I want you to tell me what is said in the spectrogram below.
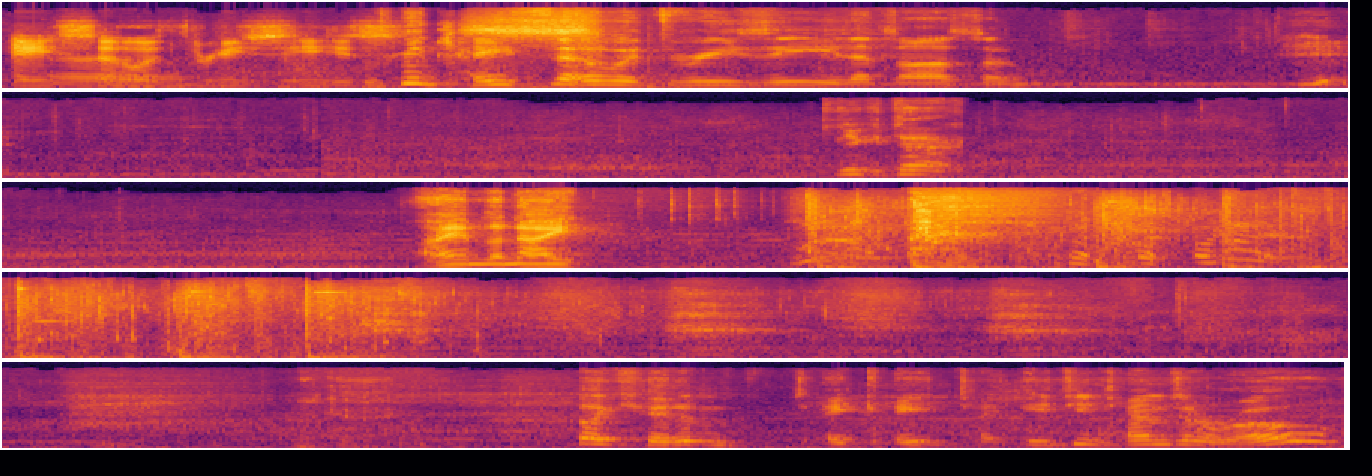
Queso Uh, with three Z's. Queso with three Z. That's awesome. Sneak attack. I am the knight. okay. Like hit him like eight, 18 times in a row.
